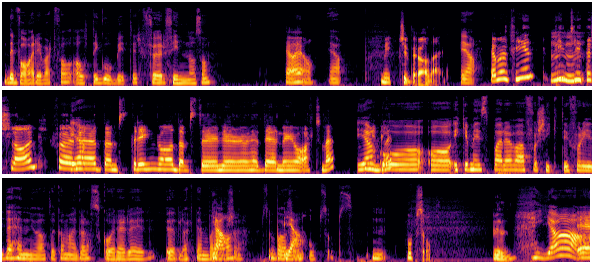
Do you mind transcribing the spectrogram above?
Det var i hvert fall alltid godbiter. Før Finn og sånn. Ja, ja. Ja. Mye bra der. ja. Ja, men fint. Fint mm. lite slag for Ja. eh, dumpstring og dumpsterdeling og alt som er. Ja, og, og ikke minst bare vær forsiktig, fordi det hender jo at det kan være glasskår eller ødelagt emballasje. Så bare sånn obs, obs. Mm. Opp. Mm. Ja!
